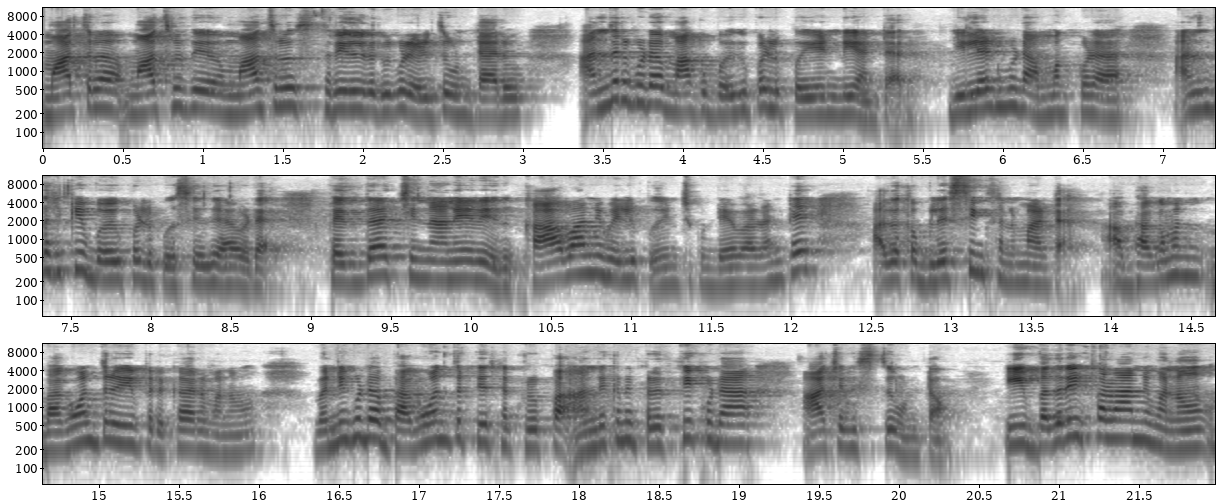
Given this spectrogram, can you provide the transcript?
మాతృ మాతృదేవ మాతృ స్త్రీల దగ్గర కూడా వెళ్తూ ఉంటారు. అందరు కూడా మాకు భోగిపళ్ళు పోయండి అంటారు. జిల్లెడు కూడా అమ్మకు కూడా అందరికీ భోగిపళ్ళు పోసేది ఆవిడ. పెద్ద చిన్న అనే లేదు. కావాలని వెళ్ళి పోయించుకునేవాడు అంటే అదొక బ్లెస్సింగ్స్ అనమాట ఆ భగవన్ భగవంతుడి ప్రకారం మనం ఇవన్నీ కూడా భగవంతుడు చేసిన కృప. అందుకని ప్రతి కూడా ఆచరిస్తూ ఉంటాం. ఈ బదరీ ఫలాన్ని మనం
